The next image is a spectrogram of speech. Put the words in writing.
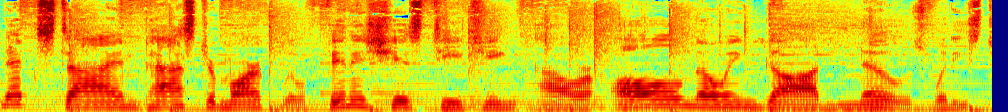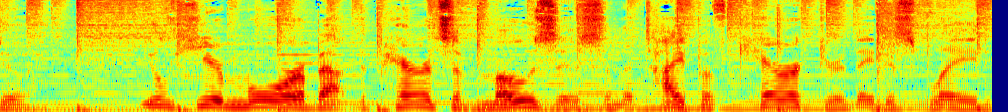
Next time, Pastor Mark will finish his teaching, Our All Knowing God Knows What He's Doing. You'll hear more about the parents of Moses and the type of character they displayed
